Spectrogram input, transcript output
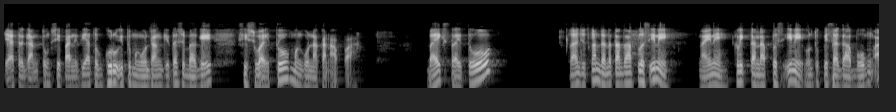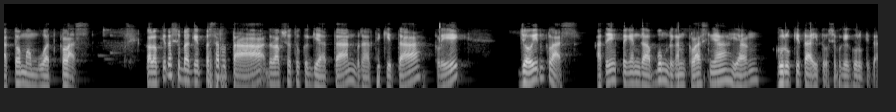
Ya, tergantung si panitia atau guru itu mengundang kita sebagai siswa itu menggunakan apa. Baik, setelah itu lanjutkan tanda tanda plus ini. Nah, ini klik tanda plus ini untuk bisa gabung atau membuat kelas. Kalau kita sebagai peserta dalam suatu kegiatan, berarti kita klik join kelas. Artinya pengen gabung dengan kelasnya yang guru kita itu, sebagai guru kita.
